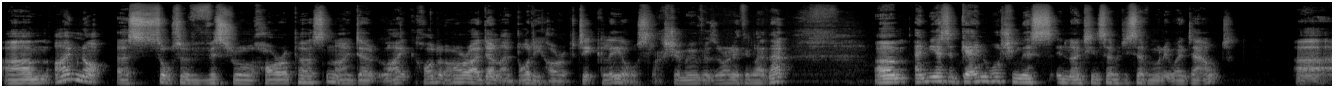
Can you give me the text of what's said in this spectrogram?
um, I'm not a sort of visceral horror person. I don't like horror. I don't like body horror particularly, or slasher movies or anything like that. Um, and yet again, watching this in 1977 when it went out, uh,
